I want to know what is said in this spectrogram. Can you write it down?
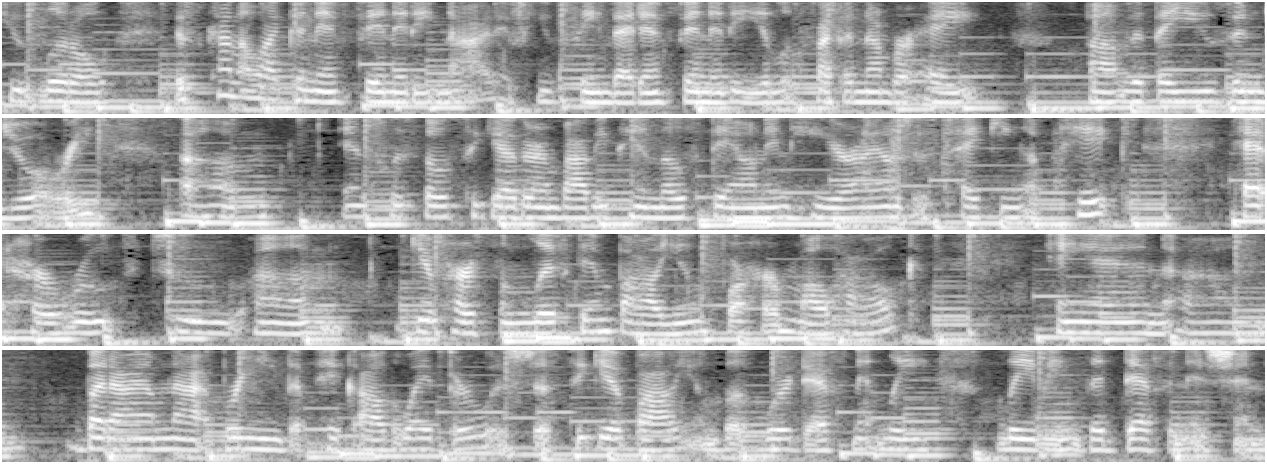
cute little it's kind of like an infinity knot. If you've seen that infinity it looks like a number eight um, that they use in jewelry. Um, and twist those together and bobby pin those down in here. I am just taking a pick at her roots to um, give her some lift and volume for her mohawk. And um, but I am not bringing the pick all the way through. It's just to get volume, but we're definitely leaving the definition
